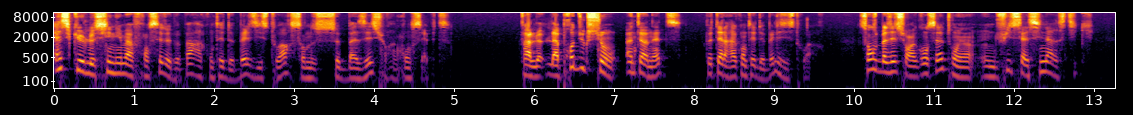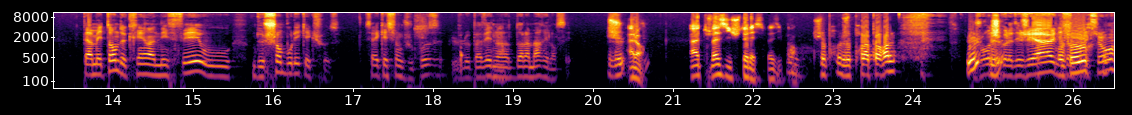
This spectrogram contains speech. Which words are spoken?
Est-ce que le cinéma français ne peut pas raconter de belles histoires sans se baser sur un concept? Enfin, le- la production internet peut-elle raconter de belles histoires? Sans se baser sur un concept ou un- une ficelle scénaristique permettant de créer un effet ou de chambouler quelque chose? C'est la question que je vous pose. Le pavé dans, dans la mare est lancé. Je, Alors, ah, tu- vas-y, je te laisse, vas-y. pardon. je, prends- je prends la parole. Bonjour Je- Nicolas DGA, une Bonjour. introduction.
